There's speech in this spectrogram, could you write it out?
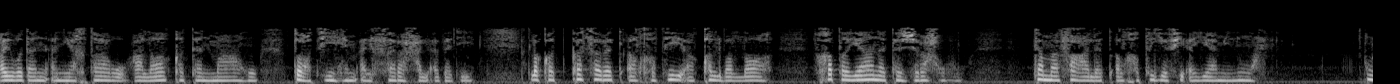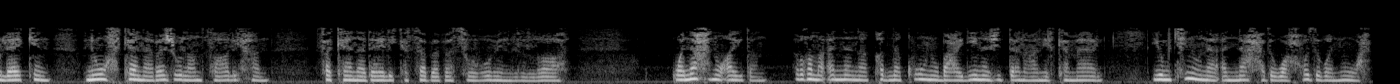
عوضا أن يختاروا علاقة معه تعطيهم الفرح الأبدي. لقد كسرت الخطيئة قلب الله خطايانا تجرحه كما فعلت الخطية في أيام نوح. ولكن نوح كان رجلا صالحا فكان ذلك سبب سرور لله. ونحن أيضا رغم أننا قد نكون بعيدين جدا عن الكمال يمكننا أن نحذو حذو نوح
